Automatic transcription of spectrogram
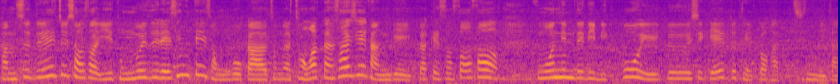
감수도 해주셔서 이 동물들의 생태 정보가 정말 정확한 사실관계에 입각해서 써서 부모님들이 믿고 읽으시게 해도 될 것 같습니다.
